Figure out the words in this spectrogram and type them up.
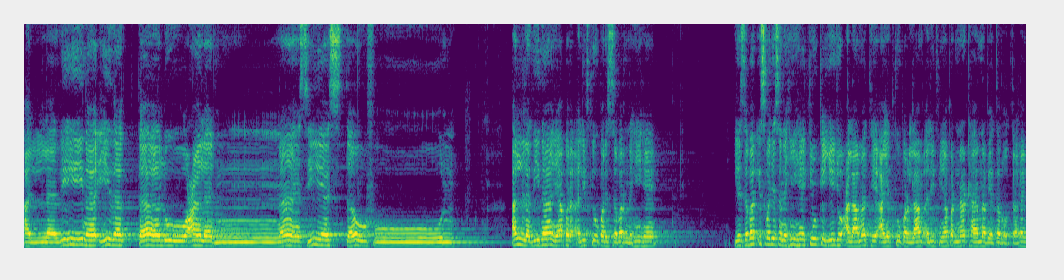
الذين إذا اكتالوا على الناس يستوفون. الذين، یہاں پر الف کے اوپر زبر نہیں ہے. یہ زبر اس وجہ سے نہیں ہے کیونکہ یہ جو علامت ہے، آیت کے اوپر لام الف یہاں پر نہ ٹھہرنا بہتر ہوتا ہے.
